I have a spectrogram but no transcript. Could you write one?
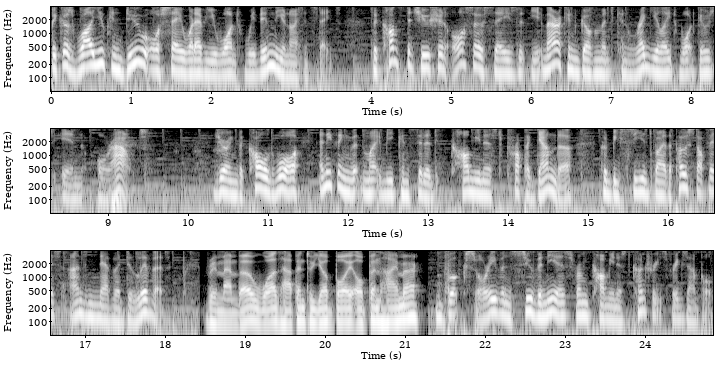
Because while you can do or say whatever you want within the United States, the Constitution also says that the American government can regulate what goes in or out. During the Cold War, anything that might be considered communist propaganda could be seized by the post office and never delivered. Remember what happened to your boy Oppenheimer? Books or even souvenirs from communist countries, for example.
